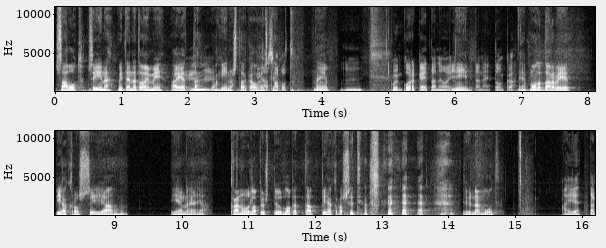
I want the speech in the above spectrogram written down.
savut siinä, miten ne toimii, ai että, mm. kiinnostaa kauheasti. savut. Niin. Mm. Kuin korkeita ne on niin. että näitä onkaan. Ja monta tarvii pihakrossia ja jne. Ja granuilla pystyy lopettaa pihakrossit ja ynnä muut. Ai että.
